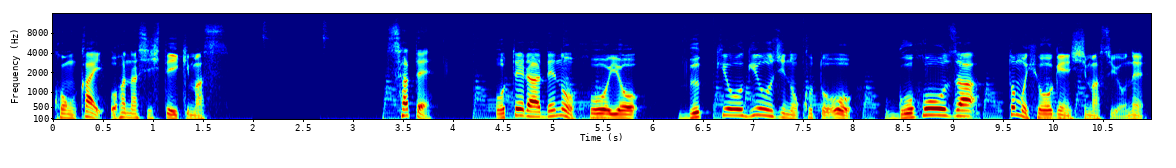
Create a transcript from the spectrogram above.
今回お話ししていきます。さてお寺での法要仏教行事のことを御法座とも表現しますよね。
